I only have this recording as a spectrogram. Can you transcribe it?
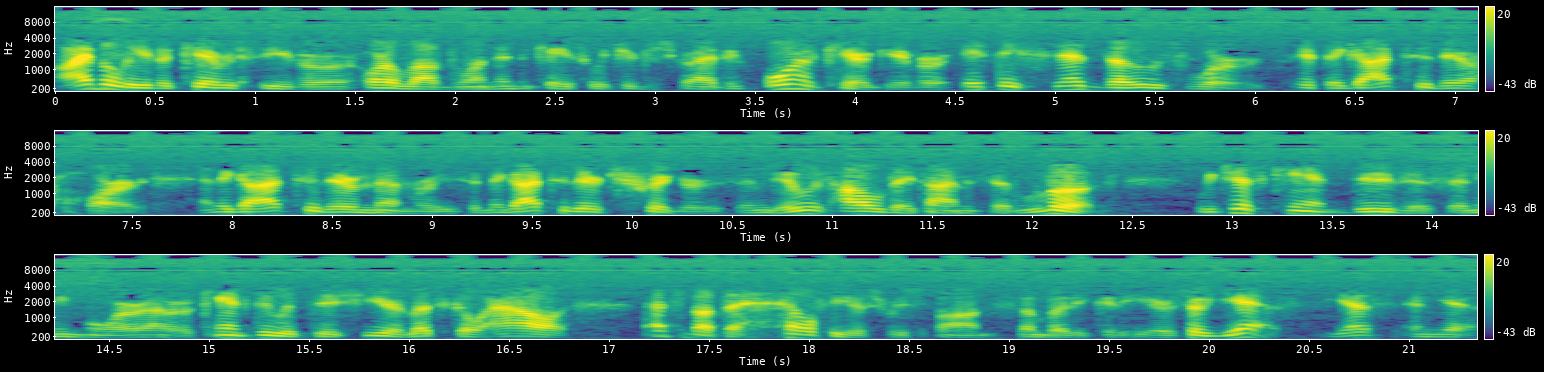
I believe a care receiver or a loved one, in the case of what you're describing, or a caregiver, if they said those words, if they got to their heart and they got to their memories and they got to their triggers, and it was holiday time, and said, "Look, we just can't do this anymore, or can't do it this year. Let's go out." That's about the healthiest response somebody could hear. So yes, yes, and yes.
